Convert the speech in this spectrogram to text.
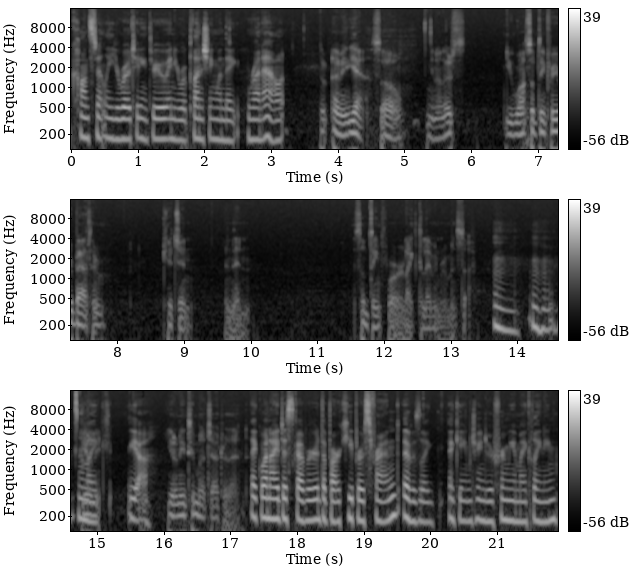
constantly you're rotating through and you're replenishing when they run out. I mean, yeah. So you know, there's you want something for your bathroom, kitchen, and then something for like the living room and stuff. Mm, hmm And You like, yeah, You don't need too much after that. like when I discovered the Bar Keepers Friend, it was like a game changer for me in my cleaning.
